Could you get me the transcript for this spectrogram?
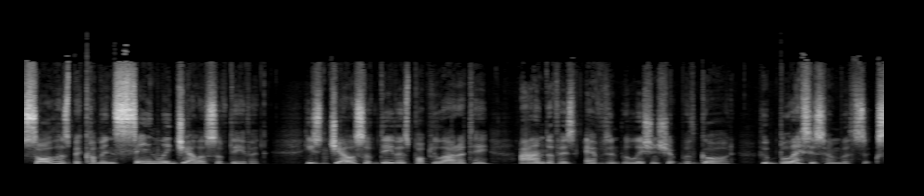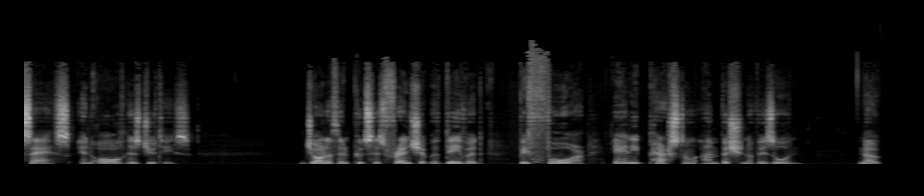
Saul has become insanely jealous of David. He's jealous of David's popularity and of his evident relationship with God, who blesses him with success in all his duties. Jonathan puts his friendship with David before any personal ambition of his own. Now,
